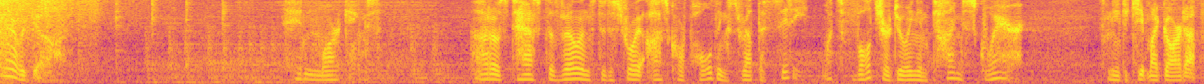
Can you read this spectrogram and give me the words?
There we go. Hidden markings. Otto's tasked the villains to destroy Oscorp holdings throughout the city. What's Vulture doing in Times Square? I need to keep my guard up.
